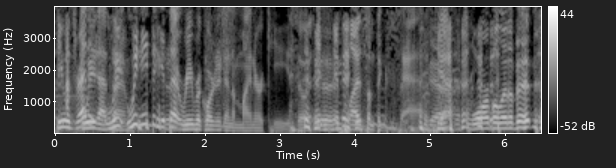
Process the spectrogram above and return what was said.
He was ready we, that time. we need to get that re-recorded in a minor key, so it, it implies something sad. yeah. warble it a bit.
